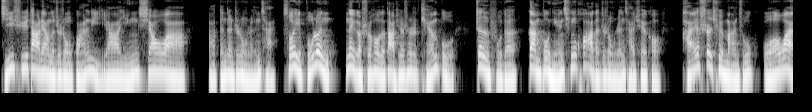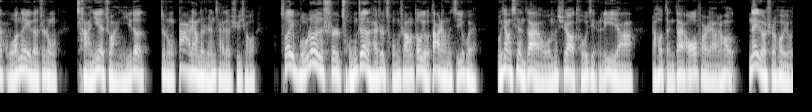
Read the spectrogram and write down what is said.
急需大量的这种管理呀、营销啊啊等等这种人才。所以不论那个时候的大学生是填补政府的干部年轻化的这种人才缺口。还是去满足国外、国内的这种产业转移的这种大量的人才的需求，所以不论是从政还是从商，都有大量的机会。不像现在，我们需要投简历呀，然后等待 offer 呀，然后那个时候有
